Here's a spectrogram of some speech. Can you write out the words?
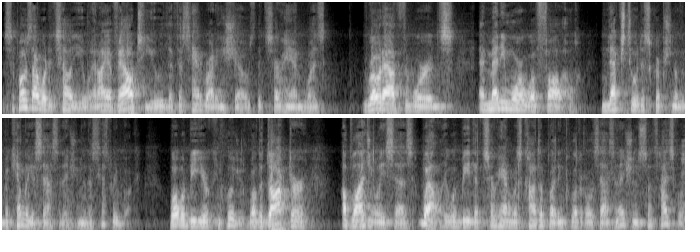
Suppose I were to tell you, and I avow to you, that this handwriting shows that Sirhan was wrote out the words, and many more will follow, next to a description of the McKinley assassination in this history book. What would be your conclusion? Well, the doctor obligingly says, well, it would be that Sirhan was contemplating political assassination since high school.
